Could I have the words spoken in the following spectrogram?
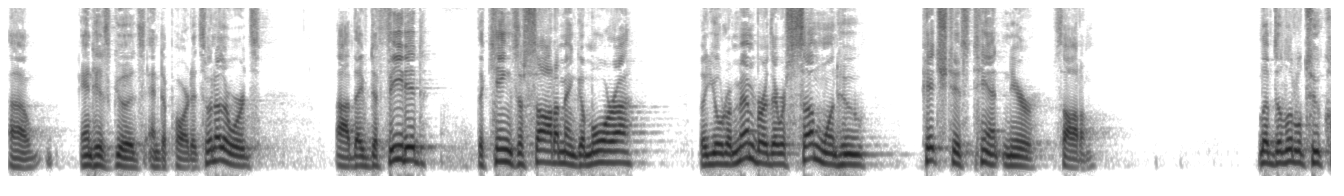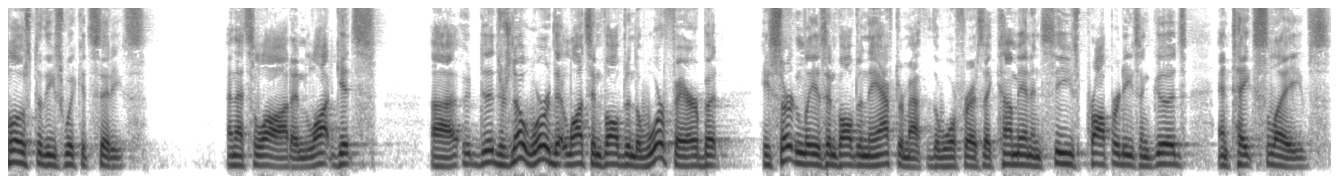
uh, and his goods and departed. So, in other words, uh, they've defeated the kings of Sodom and Gomorrah, but you'll remember there was someone who pitched his tent near Sodom, lived a little too close to these wicked cities and that's Lot. And Lot gets, uh, there's no word that Lot's involved in the warfare, but he certainly is involved in the aftermath of the warfare as they come in and seize properties and goods and take slaves.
